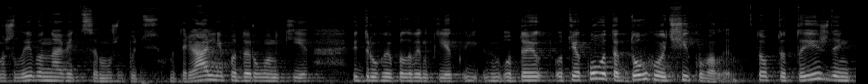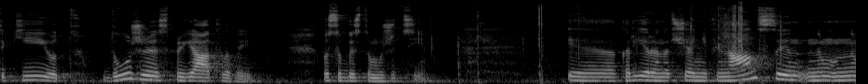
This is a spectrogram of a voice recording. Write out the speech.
Можливо, навіть це можуть бути матеріальні подарунки від другої половинки, от якого так довго очікували. Тобто тиждень такий от дуже сприятливий в особистому житті. Е, Кар'єра, навчання, фінанси. Не, не,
